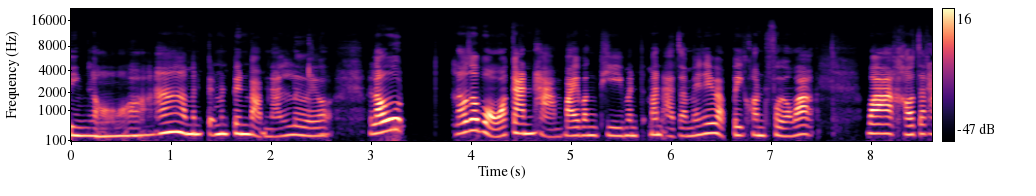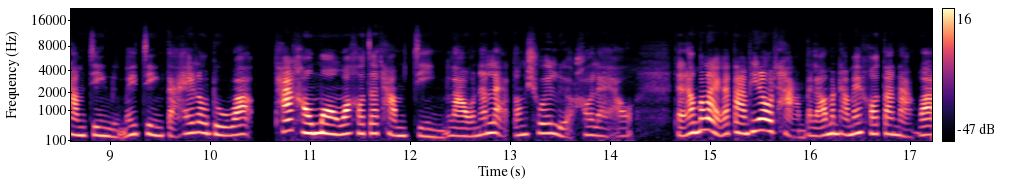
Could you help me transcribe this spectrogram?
ริง ๆ หรออืมอ่า มันเป็น มันเป็นแบบนั้นเลย แล้ว เราจะบอกว่าการถามไปบางทีมันมันอาจจะไม่ใช่แบบไป confirm ว่า ว่าเขาจะทำจริงหรือไม่จริง แต่ให้เราดูว่าถ้าเขามองว่าเขาจะทำจริง เรานั่นแหละต้องช่วยเหลือเขาแล้ว แต่ถ้าเมื่อไหร่ก็ตามที่เราถามไปแล้ว มันทำให้เขาตระหนักว่า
